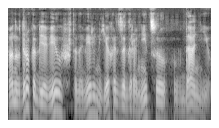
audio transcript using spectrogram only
он вдруг объявил, что намерен ехать за границу в Данию.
